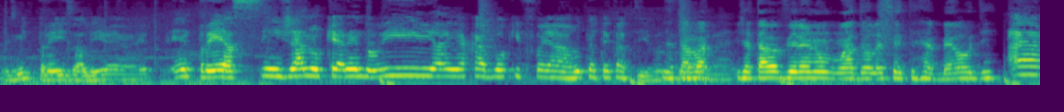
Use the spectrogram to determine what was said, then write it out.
2003 ali, eu entrei assim, já não querendo ir, aí acabou que foi a última tentativa. Já tava, Não, é. já tava virando um adolescente rebelde. Ah,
